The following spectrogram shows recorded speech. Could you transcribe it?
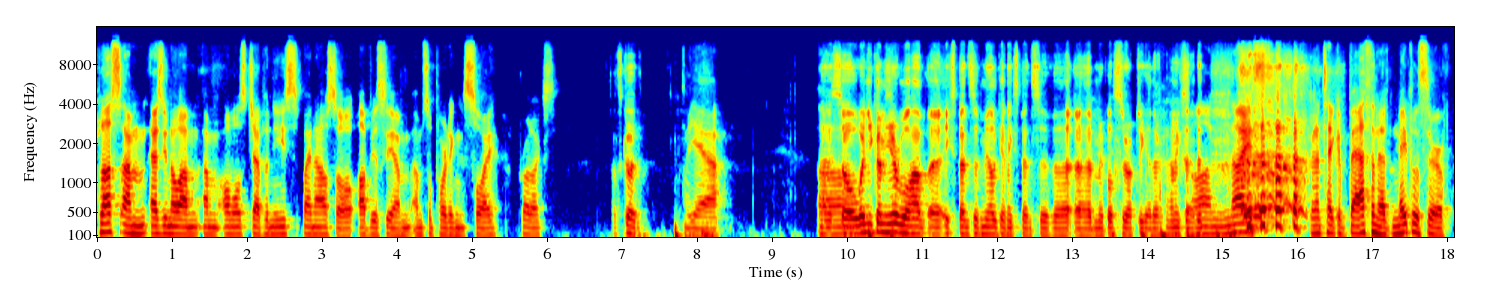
Plus, um, as you know, I'm I'm almost Japanese by now, so obviously I'm I'm supporting soy products. That's good. Yeah. Uh, so Um, when you come here, we'll have uh, expensive milk and expensive uh, uh, maple syrup together. I'm excited. Oh, nice. I'm gonna take a bath in that maple syrup.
